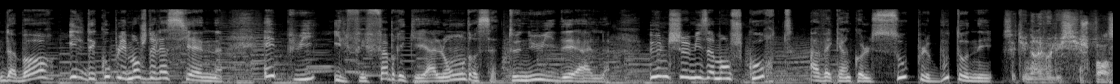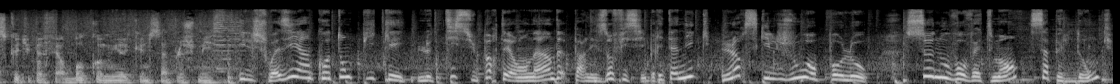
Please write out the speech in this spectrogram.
D'abord, il découpe les manches de la sienne. Et puis, il fait fabriquer à Londres sa tenue idéale. Une chemise à manches courtes avec un col souple boutonné. C'est une révolution. Je pense que tu peux faire beaucoup mieux qu'une simple chemise. Il choisit un coton piqué, le tissu porté en Inde par les officiers britanniques lorsqu'il joue au polo. Ce nouveau vêtement s'appelle donc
